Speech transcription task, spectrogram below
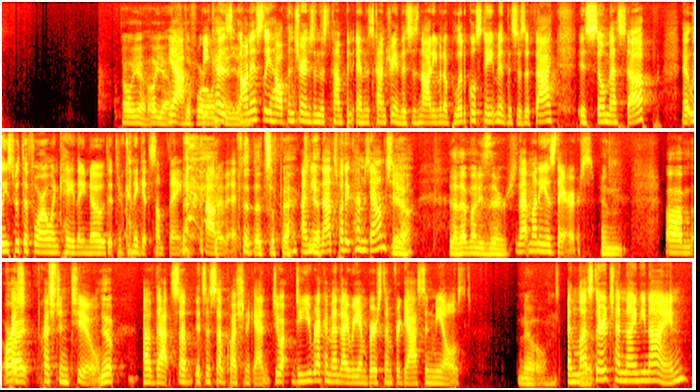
Oh yeah. Oh yeah. Yeah, The because yeah. honestly, health insurance in this company in this country, and this is not even a political statement. This is a fact. Is so messed up. At least with the four hundred one k, they know that they're going to get something out of it. that's a fact. I mean, yeah. that's what it comes down to. yeah. Yeah, that money's theirs. That money is theirs. And um, all Quest- right. Question two Yep. of that sub. It's a sub question again. Do do you recommend I reimburse them for gas and meals No. unless they're ten ninety nine?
